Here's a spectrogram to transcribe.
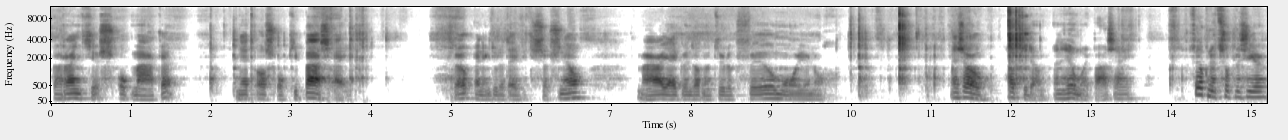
randjes op maken. Net als op je paasei. Zo, en ik doe dat eventjes zo snel. Maar jij kunt dat natuurlijk veel mooier nog. En zo heb je dan een heel mooi paasei. Veel knutselplezier!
